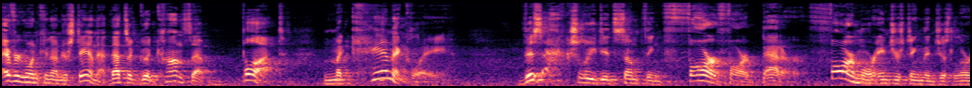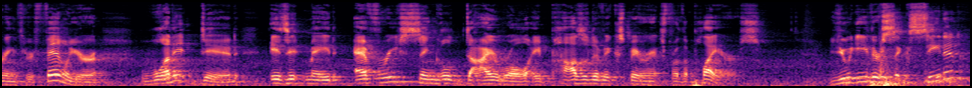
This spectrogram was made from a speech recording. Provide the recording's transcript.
Everyone can understand that. That's a good concept. But mechanically, this actually did something far, far better, far more interesting than just learning through failure what it did is it made every single die roll a positive experience for the players. You either succeeded,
